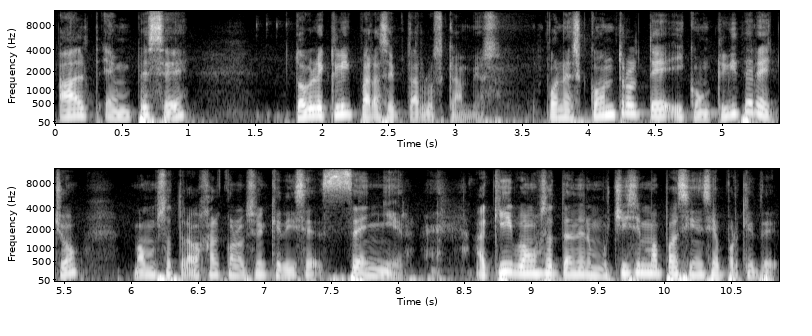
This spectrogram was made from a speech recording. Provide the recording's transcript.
Alt en un PC. Doble clic para aceptar los cambios. Pones Control T y con clic derecho vamos a trabajar con la opción que dice ceñir. Aquí vamos a tener muchísima paciencia porque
